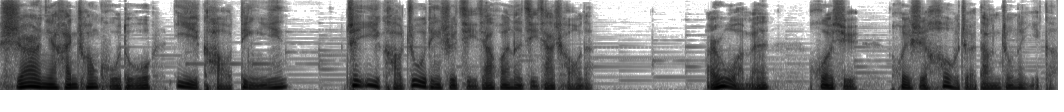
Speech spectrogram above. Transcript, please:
十二年寒窗苦读，一考定音。这艺考注定是几家欢乐几家愁的，而我们或许会是后者当中的一个。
